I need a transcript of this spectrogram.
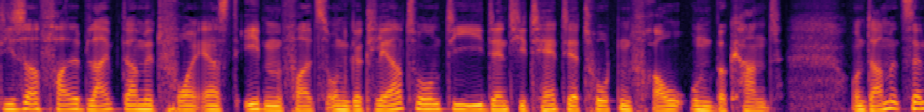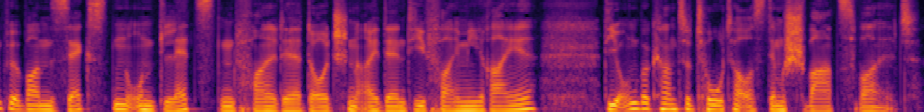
Dieser Fall bleibt damit vorerst ebenfalls ungeklärt und die Identität der toten Frau unbekannt. Und damit sind wir beim sechsten und letzten Fall der deutschen Identify Me-Reihe, die unbekannte Tote aus dem Schwarzwald.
